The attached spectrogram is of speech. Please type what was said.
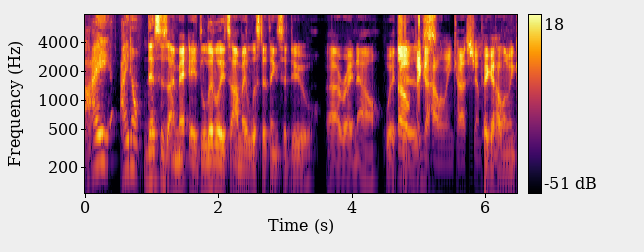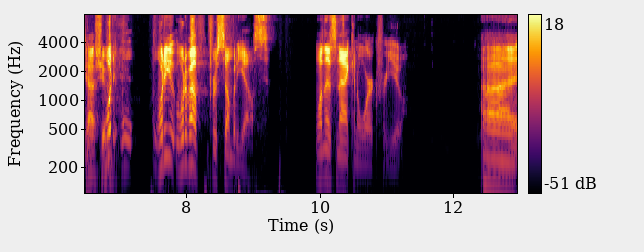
I I don't. This is I'm it literally it's on my list of things to do uh, right now, which Oh, is pick a Halloween costume. Pick a Halloween costume. What what do you what about for somebody else? One that's not going to work for you. Uh,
